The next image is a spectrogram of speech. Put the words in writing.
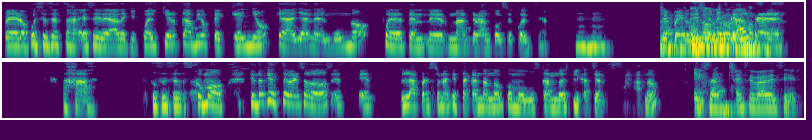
Pero pues es esa, esa idea de que cualquier cambio pequeño que haya en el mundo puede tener una gran consecuencia. Ujú. Repercusiones otro lado. Ajá. Entonces es como, siento que este verso 2 es, es la persona que está cantando como buscando explicaciones, ¿no? Exacto. Eso iba a decir.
